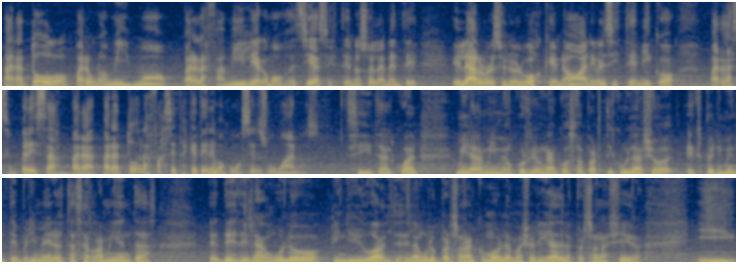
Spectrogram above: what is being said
para todo, para uno mismo, para la familia, como vos decías, este, no solamente el árbol, sino el bosque, ¿no? A nivel sistémico, para las empresas, para, para todas las facetas que tenemos como seres humanos. Sí, tal cual. Mira, a mí me ocurrió una cosa particular. Yo experimenté primero estas herramientas eh, desde el ángulo individual, desde el ángulo personal, como la mayoría de las personas llega. Y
